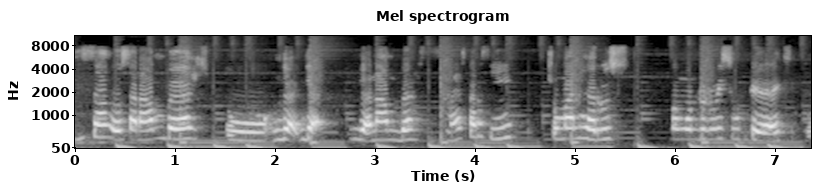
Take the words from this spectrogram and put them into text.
Bisa nggak usah nambah gitu. Nggak nggak nggak nambah semester sih. Cuman harus mengundur wisuda gitu.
